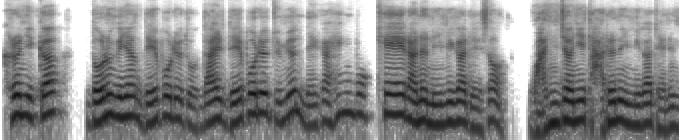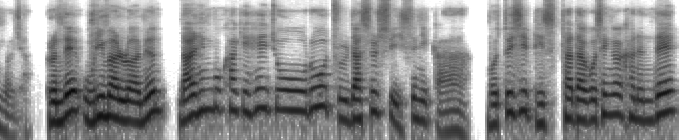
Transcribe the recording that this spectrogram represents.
그러니까 너는 그냥 내버려둬. 날 내버려두면 내가 행복해 라는 의미가 돼서 완전히 다른 의미가 되는 거죠. 그런데 우리말로 하면 날 행복하게 해줘로 둘 다 쓸 수 있으니까 뭐 뜻이 비슷하다고 생각하는데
